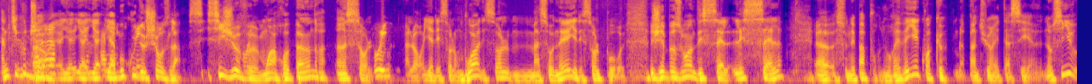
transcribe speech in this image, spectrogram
un petit coup de Alors, Il y a, il y a- il y a- il y a beaucoup de choses là. Si, si je veux, moi, repeindre un sol. Alors, il y a des sols en bois, des sols maçonnés, il y a des sols poreux. J'ai besoin des sels. Les sels, euh, ce n'est pas pour nous réveiller, quoique la peinture est assez euh, nocive.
